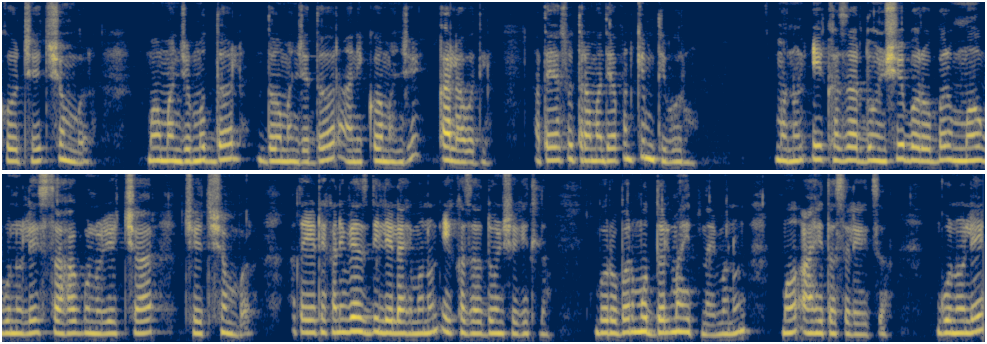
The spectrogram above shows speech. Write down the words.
क छेद शंभर म म्हणजे मुद्दल द म्हणजे दर आणि क म्हणजे कालावधी आता या सूत्रामध्ये आपण किमती भरू. म्हणून एक हजार दोनशे बरोबर म गुणुले सहा गुणुले चार छेद शंभर. आता या ठिकाणी व्याज दिलेलं आहे म्हणून एक हजार दोनशे घेतलं. बरोबर मुद्दल माहीत नाही म्हणून म आहे तसं लिहायचं. गुणुले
